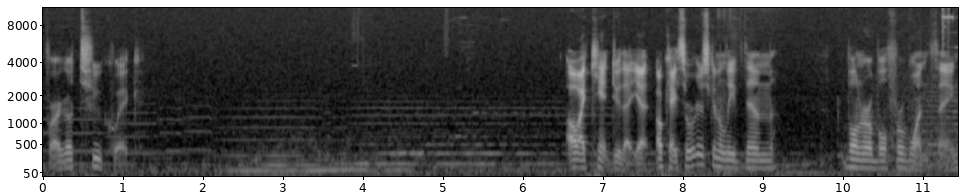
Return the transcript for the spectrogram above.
Before I go too quick. Oh, I can't do that yet. Okay, so we're just going to leave them vulnerable for one thing.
